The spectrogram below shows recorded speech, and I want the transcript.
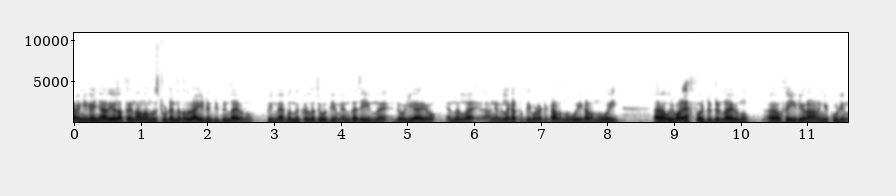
ഇറങ്ങി കഴിഞ്ഞാൽ അറിയാലോ അത്രയും നാൾ നമ്മൾ സ്റ്റുഡന്റ് എന്നുള്ളൊരു ഐഡന്റിറ്റി ഉണ്ടായിരുന്നു. പിന്നെ ബന്ധുക്കളുടെ ചോദ്യം എന്താ ചെയ്യുന്നത് ജോലിയായോ? എന്നുള്ള അങ്ങനെയുള്ള ഘട്ടത്തിൽ കൂടെ കടന്നുപോയി കടന്നുപോയി. ഒരുപാട് എഫേർട്ട് ഇട്ടുണ്ടായിരുന്നു ഫെയിലിയർ ആണെങ്കിൽ കൂടിയും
